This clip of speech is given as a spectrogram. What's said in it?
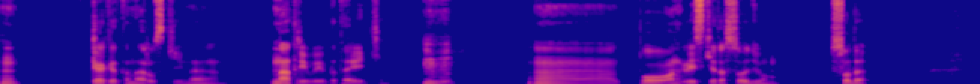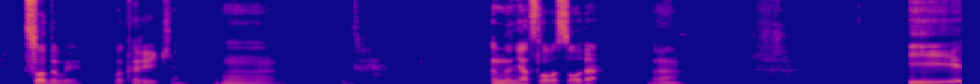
хм, как это на русский, да? Натриевые батарейки. Мгм. Э, По-английски это содиум. Сода. Содовые батарейки. Но не от слова сода. Да? И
